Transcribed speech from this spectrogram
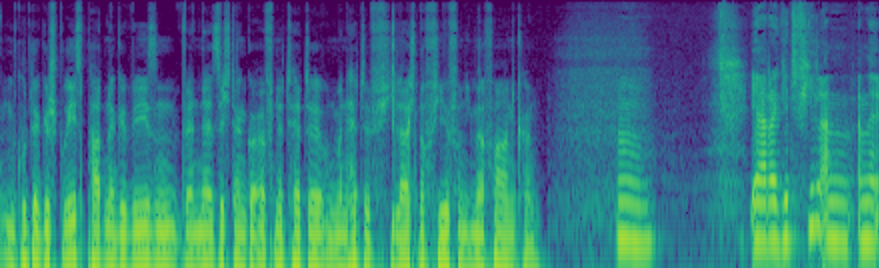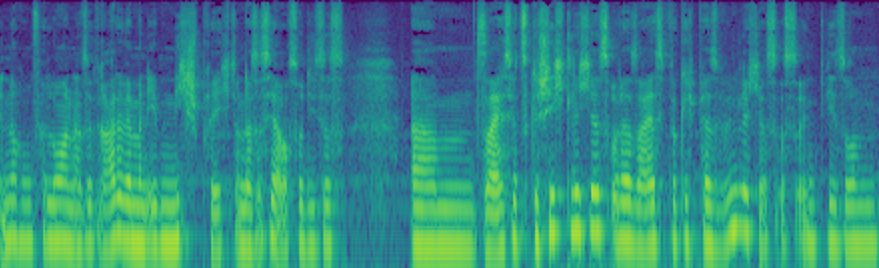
ein guter Gesprächspartner gewesen, wenn er sich dann geöffnet hätte und man hätte vielleicht noch viel von ihm erfahren können. Hm. Ja, da geht viel an, an Erinnerung verloren. Also gerade wenn man eben nicht spricht. Und das ist ja auch so dieses, ähm, sei es jetzt Geschichtliches oder sei es wirklich Persönliches, ist irgendwie so ein,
